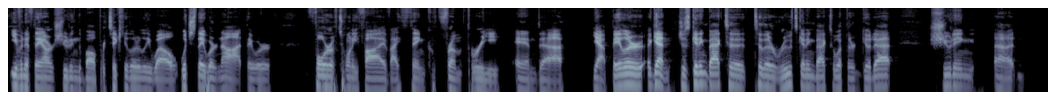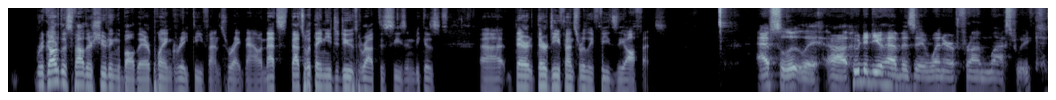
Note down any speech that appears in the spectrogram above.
even if they aren't shooting the ball particularly well, which they were not. They were four of twenty five, I think, from three, and uh, yeah, Baylor again, just getting back to to their roots, getting back to what they're good at, shooting. Uh, regardless of how they're shooting the ball, they are playing great defense right now, and that's that's what they need to do throughout this season because uh, their their defense really feeds the offense. Absolutely. Uh, who did you have as a winner from last week?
